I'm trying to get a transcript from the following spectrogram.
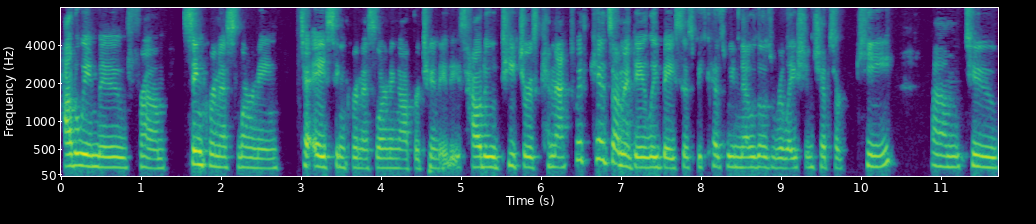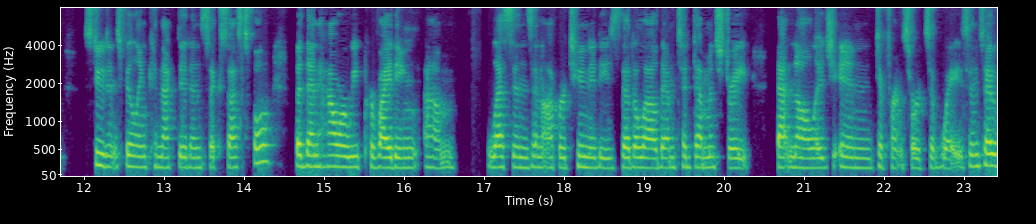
how do we move from synchronous learning to asynchronous learning opportunities. How do teachers connect with kids on a daily basis because we know those relationships are key um, to students feeling connected and successful. But then, how are we providing um, lessons and opportunities that allow them to demonstrate that knowledge in different sorts of ways. And so,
